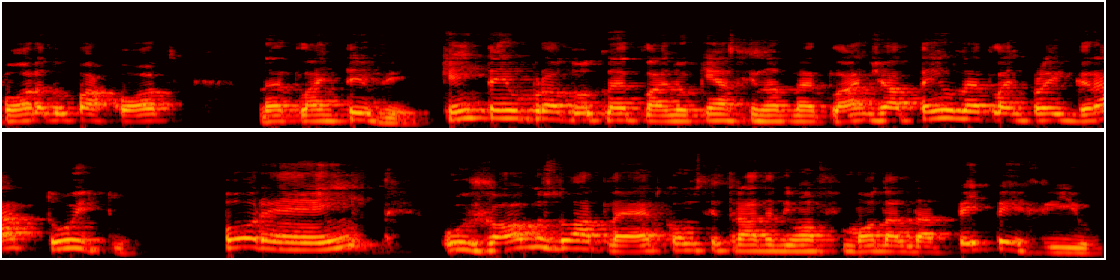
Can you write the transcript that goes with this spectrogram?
fora do pacote Netline TV. Quem tem o produto Netline ou quem assina o Netline já tem o Netline Play gratuito. Porém, os jogos do Atlético, como se trata de uma modalidade pay-per-view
